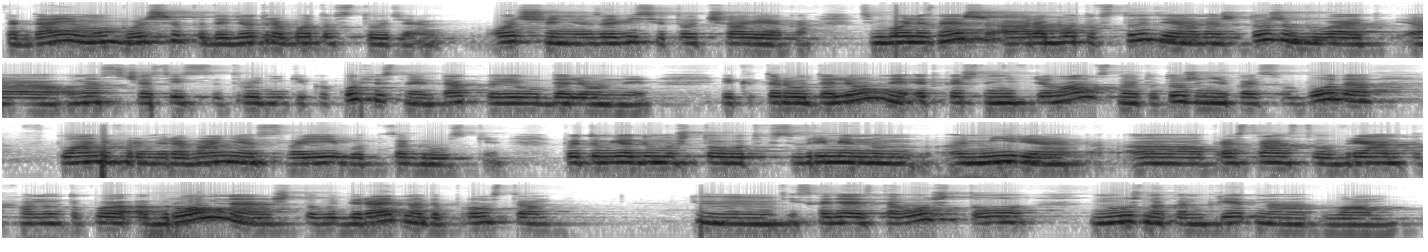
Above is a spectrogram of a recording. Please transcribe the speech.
тогда ему больше подойдет работа в студии. Очень зависит от человека. Тем более, знаешь, а работа в студии, она же тоже бывает. А, у нас сейчас есть сотрудники как офисные, так и удаленные. И которые удаленные, это, конечно, не фриланс, но это тоже некая свобода плане формирования своей вот загрузки. Поэтому я думаю, что вот в современном мире э, пространство вариантов, оно такое огромное, что выбирать надо просто э, исходя из того, что нужно конкретно вам.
